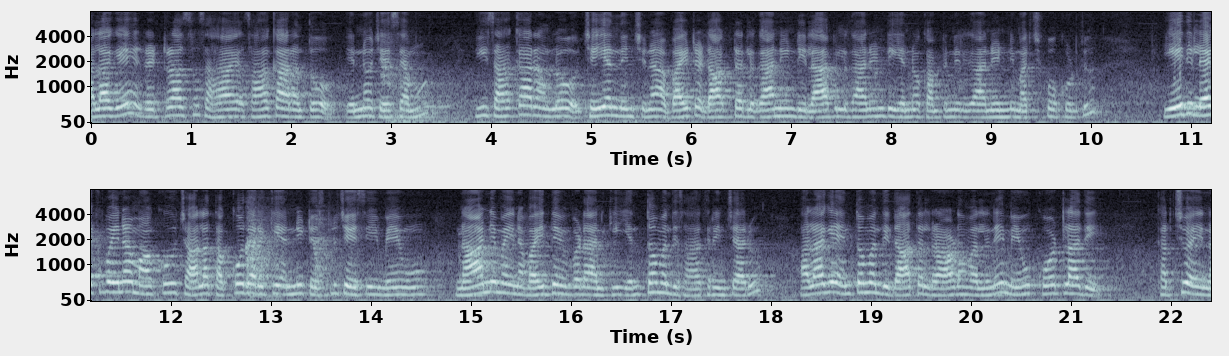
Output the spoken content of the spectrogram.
అలాగే రెడ్ క్రాస్ సహాయ సహకారంతో ఎన్నో చేశాము. ఈ సహకారంలో చేయందించిన బయట డాక్టర్లు కానివ్వండి ల్యాబులు కానివ్వండి ఎన్నో కంపెనీలు కానివ్వండి మర్చిపోకూడదు. ఏది లేకపోయినా మాకు చాలా తక్కువ ధరకి అన్ని టెస్టులు చేసి మేము నాణ్యమైన వైద్యం ఇవ్వడానికి ఎంతోమంది సహకరించారు. అలాగే ఎంతోమంది దాతలు రావడం వల్లనే మేము కోట్లాది ఖర్చు అయిన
